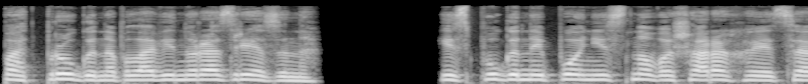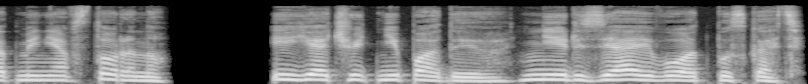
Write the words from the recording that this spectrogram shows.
Подпруга наполовину разрезана. Испуганный пони снова шарахается от меня в сторону, и я чуть не падаю. Нельзя его отпускать.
